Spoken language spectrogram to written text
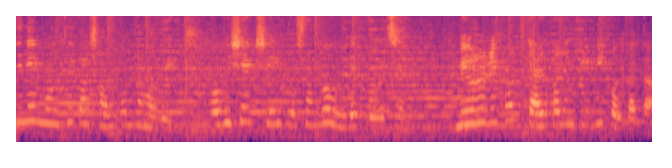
দিনের মধ্যে তা সম্পন্ন হবে। অভিষেক সেই প্রসঙ্গ উল্লেখ করেছেন। ব্যুরো রিপোর্ট ক্যালকলিং টিভি, কলকাতা।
